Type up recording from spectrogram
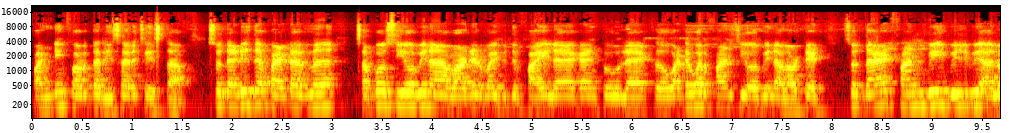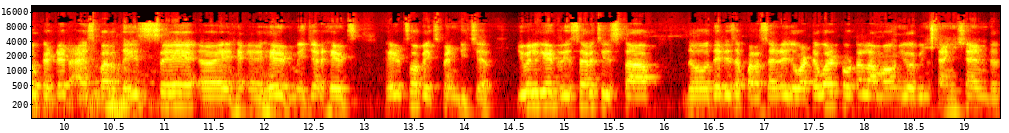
funding for the research staff. So that is the pattern. Suppose you have been awarded by the 5 lakh and 2 lakh uh, whatever funds you have been allotted. So that fund will be allocated as per this uh, head major heads heads of expenditure. You will get research staff though there is a percentage, whatever total amount you have been sanctioned,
